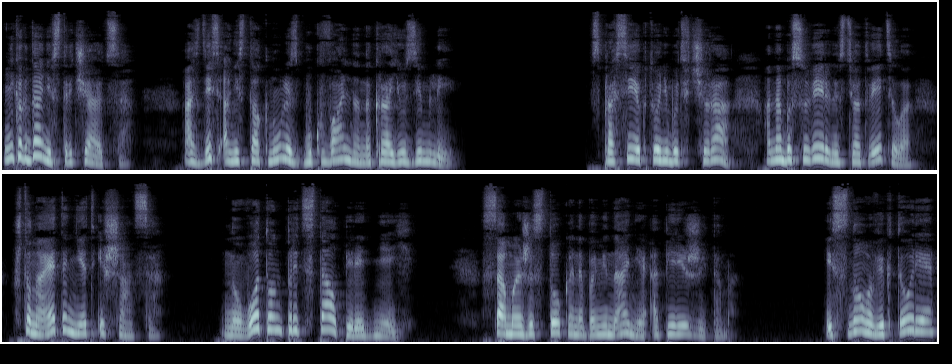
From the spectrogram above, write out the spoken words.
никогда не встречаются, а здесь они столкнулись буквально на краю земли. Спроси ее кто-нибудь вчера, она бы с уверенностью ответила, что на это нет и шанса. Но вот он предстал перед ней. Самое жестокое напоминание о пережитом. И снова Виктория,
